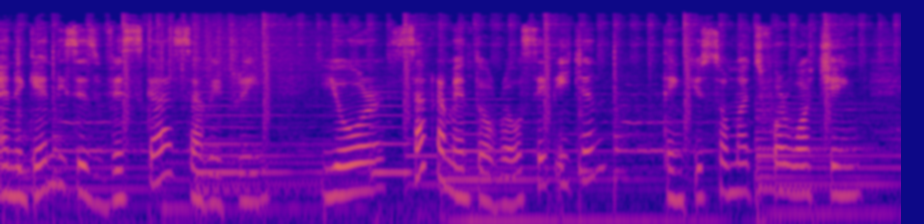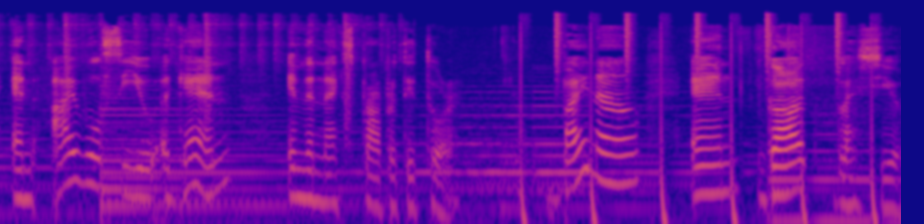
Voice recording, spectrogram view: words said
And again, this is Vischa Savitri, your Sacramento real estate agent. Thank you so much for watching, and I will see you again in the next property tour. Bye now, and God bless you.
